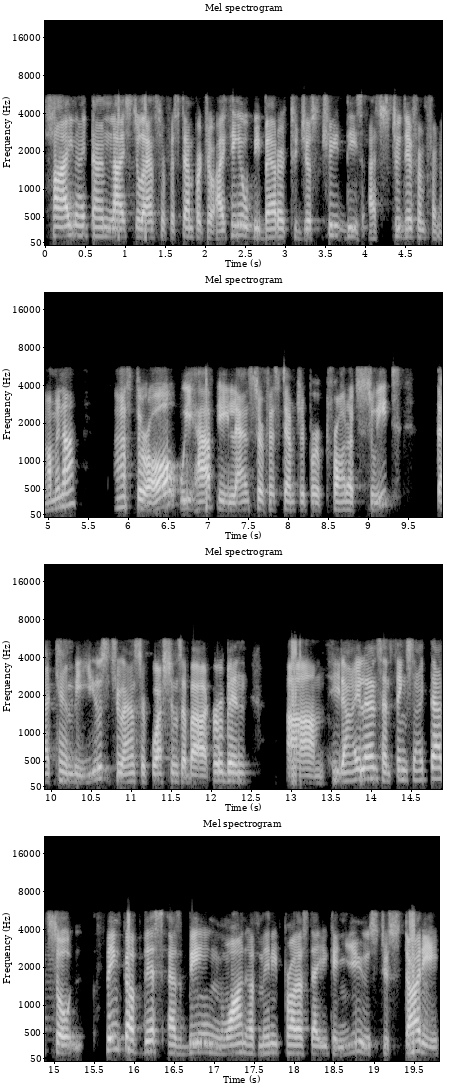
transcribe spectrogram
high nighttime lights to land surface temperature, I think it would be better to just treat these as two different phenomena. After all, we have a land surface temperature product suite that can be used to answer questions about urban um, heat islands and things like that. So think of this as being one of many products that you can use to study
